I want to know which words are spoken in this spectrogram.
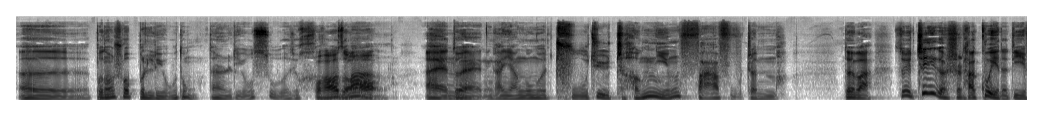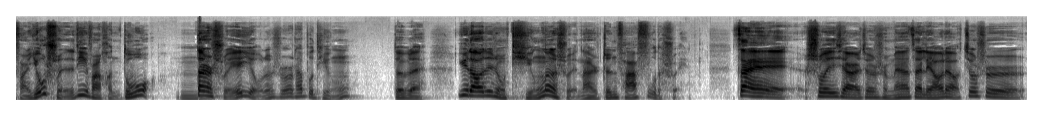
呃，不能说不流动，但是流速度就很不好走。哎，嗯对，你看杨公公“楚具成凝发复真”嘛，对吧？所以这个是它贵的地方，有水的地方很多，嗯但是水有的时候它不停，对不对？遇到这种停的水，那是真发富的水。再说一下，就是什么呀？再聊聊，就是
